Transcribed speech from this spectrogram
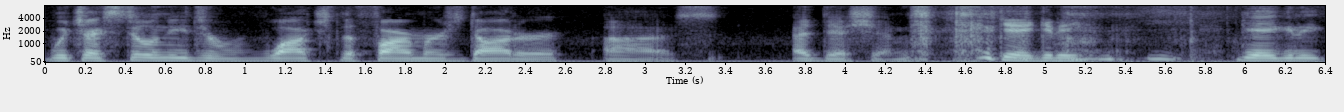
which I still need to watch the Farmer's Daughter uh, edition. Giggity. Giggity.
